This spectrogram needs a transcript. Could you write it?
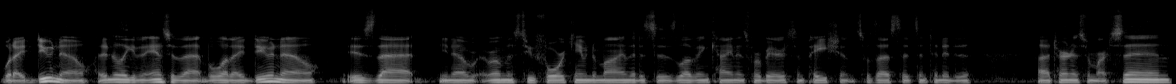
what I do know, I didn't really get an answer to that, but what I do know is that, you know, Romans 2 4 came to mind that it says loving kindness, forbearance, and patience with us that's intended to uh, turn us from our sin.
